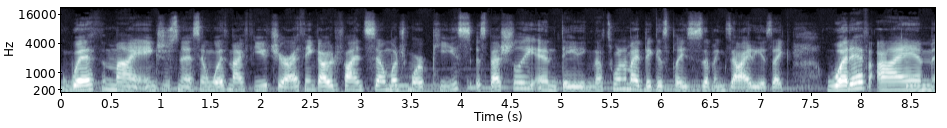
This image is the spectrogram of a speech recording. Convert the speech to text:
with my anxiousness and with my future, I think I would find so much more peace, especially in dating. That's one of my biggest places of anxiety is like, what if I am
